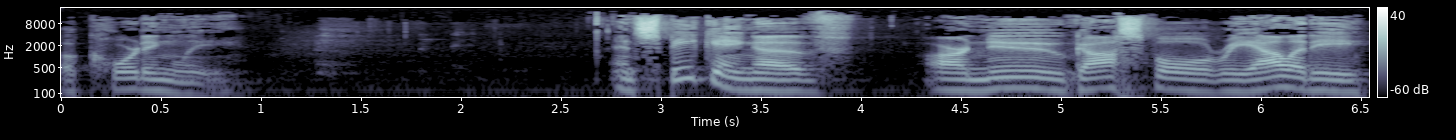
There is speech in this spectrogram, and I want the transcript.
accordingly. And speaking of our new gospel reality,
